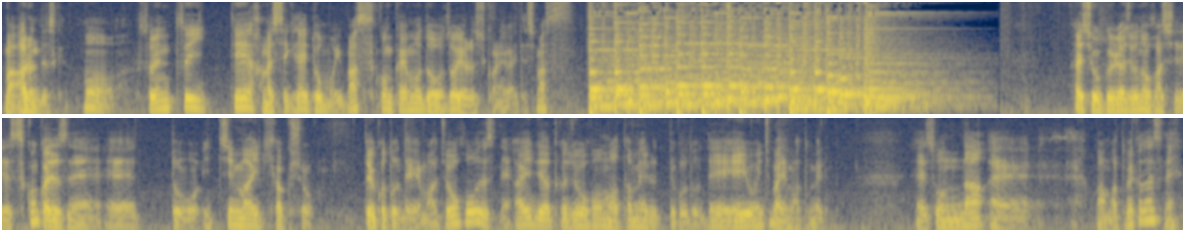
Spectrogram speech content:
まああるんですけども、それについて話していきたいと思います。今回もどうぞよろしくお願いいたします。はい、四国ラジオのお橋です。今回ですね、えーっと、一枚企画書ということで、まあ、情報をですね、アイデアとか情報をまとめるってことで、A41 枚でまとめる。えーそんな、えーまあ、まとめ方ですね。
